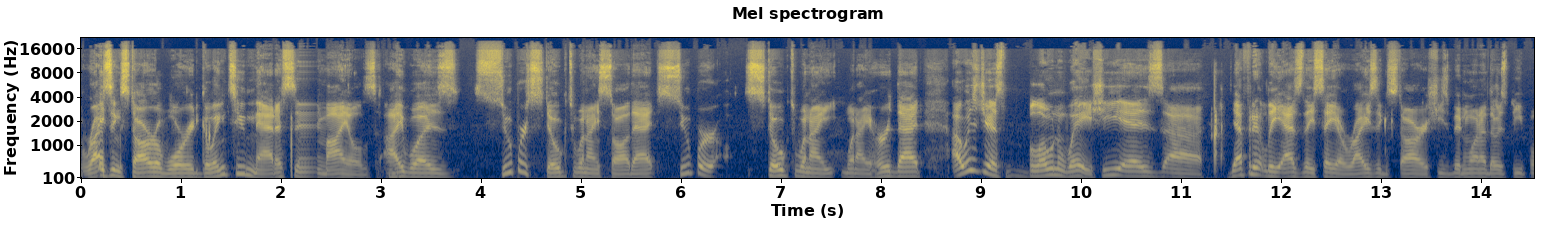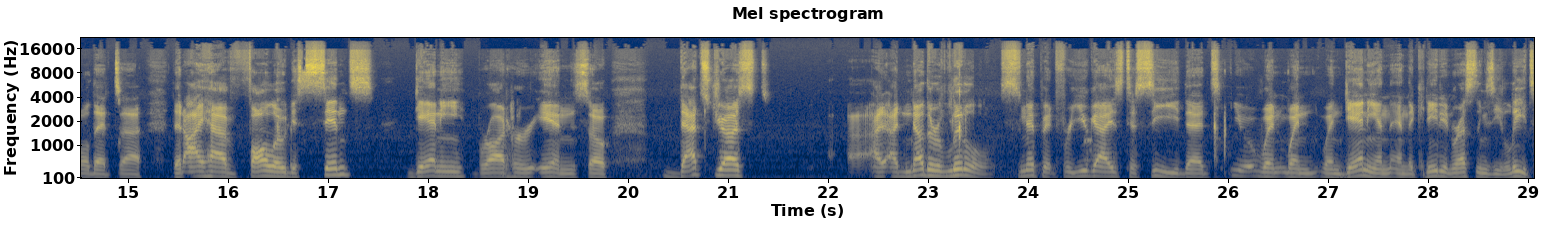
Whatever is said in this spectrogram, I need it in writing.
Rising Star Award going to Madison Miles. I was super stoked when I saw that. Super stoked when I when I heard that. I was just blown away. She is uh, definitely, as they say, a rising star. She's been one of those people that uh, that I have followed since Danny brought her in. So that's just uh, another little snippet for you guys to see that you when when when Danny and, and the Canadian Wrestling's elite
